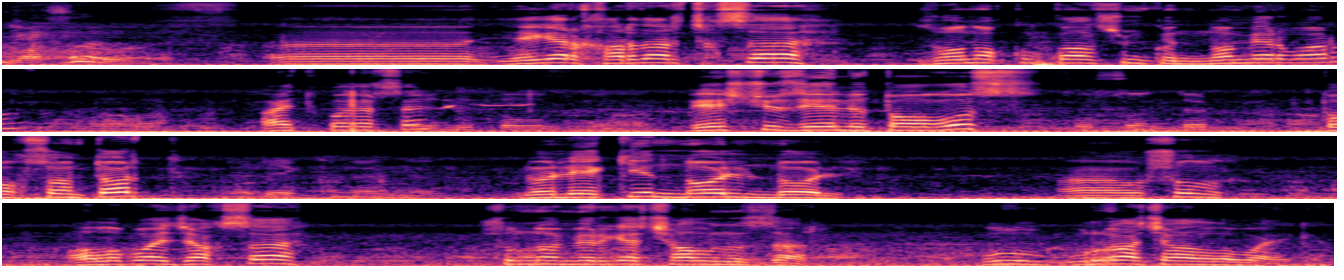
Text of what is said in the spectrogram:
басып алады. Э, эгер кардар чыкса звонок кылып калышы мүмкүн номер барбы Ооба. айтып кое берсең 59 менен. беш жүз тогуз 94 токсон төрт 0200. ноль эки ноль ноль ушул алыбай жакса ушул номерге чалыңыздар бул ургач алыбай экен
